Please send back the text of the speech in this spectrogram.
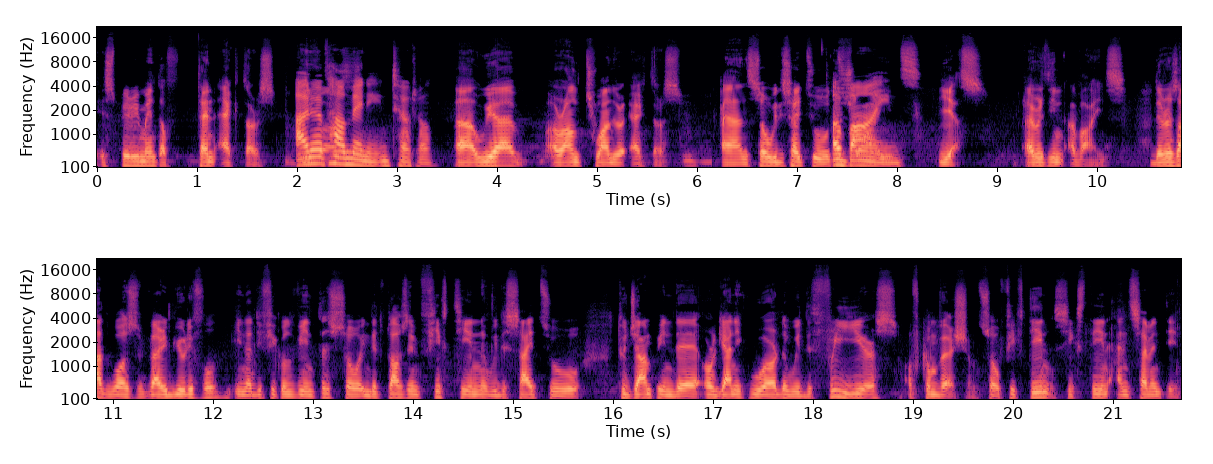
experiment of 10 hectares. Out of how many in total? Uh, we have around 200 hectares. And so we decided to, to Of try- vines. Yes, everything of vines. The result was very beautiful in a difficult vintage. So in the 2015, we decided to to jump in the organic world with the three years of conversion. So 15, 16, and 17.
